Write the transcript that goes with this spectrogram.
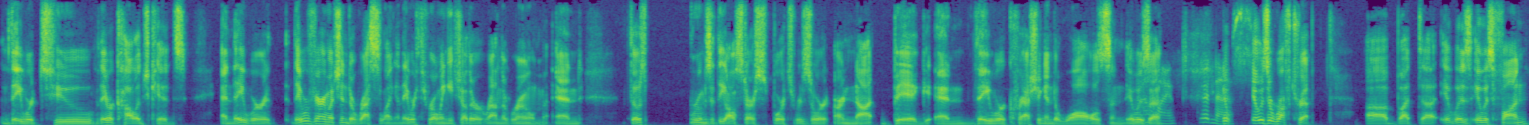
they were two. They were college kids, and they were they were very much into wrestling, and they were throwing each other around the room. And those rooms at the All Star Sports Resort are not big, and they were crashing into walls, and it was oh a my it, goodness. it was a rough trip, uh, but uh, it was it was fun,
